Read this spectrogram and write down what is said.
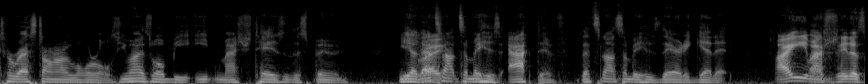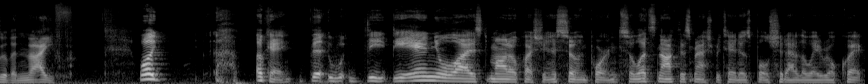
to rest on our laurels. You might as well be eating mashed potatoes with a spoon. Yeah, that's not somebody who's active. That's not somebody who's there to get it. I eat mashed potatoes with a knife. Well, okay, the the the annualized motto question is so important. So let's knock this mashed potatoes bullshit out of the way real quick.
